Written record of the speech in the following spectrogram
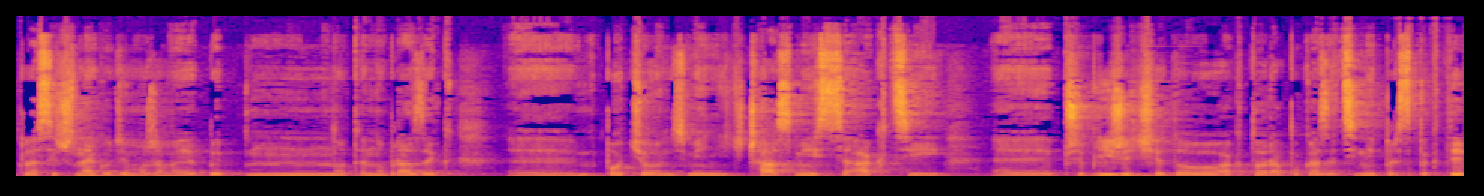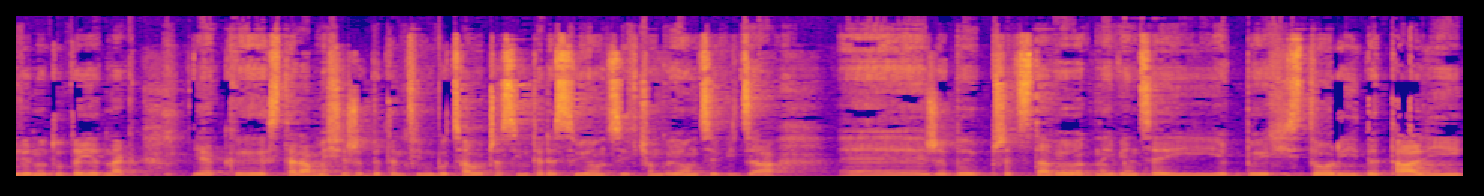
klasycznego, gdzie możemy jakby mm, no, ten obrazek e, pociąć, zmienić czas, miejsce akcji, przybliżyć się do aktora, pokazać z innej perspektywy. No tutaj jednak jak staramy się, żeby ten film był cały czas interesujący, wciągający widza, E, żeby przedstawiał jak najwięcej jakby historii, detali,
